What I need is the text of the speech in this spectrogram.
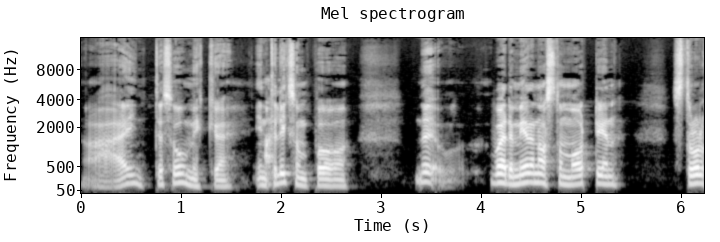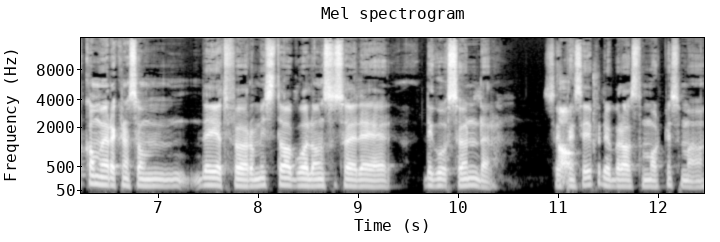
Nej, inte så mycket. Inte Nej. liksom på... Det, vad är det mer än Aston Martin? Stroll kommer räknas som det är ett förmisstag och Alonso så är det, det går sönder. Så ja. i princip är det bara Aston Martin som har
